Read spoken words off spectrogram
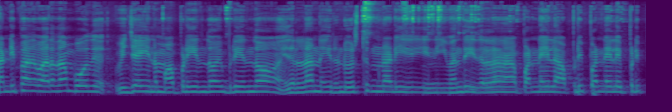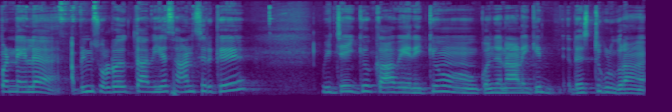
கண்டிப்பாக அது வரதான் போகுது. விஜய் நம்ம அப்படி இருந்தோம் இப்படி இருந்தோம். இதெல்லாம் நீ ரெண்டு வருஷத்துக்கு முன்னாடி நீ வந்து இதெல்லாம் நான் பண்ணையில் அப்படி பண்ணையில் இப்படி பண்ணையில் அப்படின்னு சொல்கிறதுக்கு தான் அதிக சான்ஸ் இருக்குது விஜய்க்கும் காவேரிக்கும் கொஞ்சம் நாளைக்கு ரெஸ்ட் கொடுக்குறாங்க.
